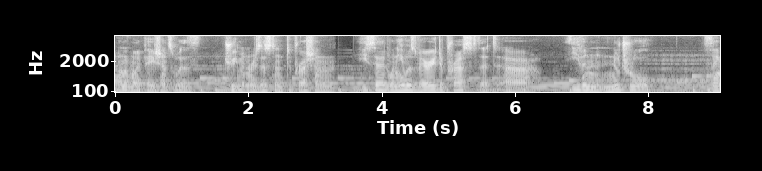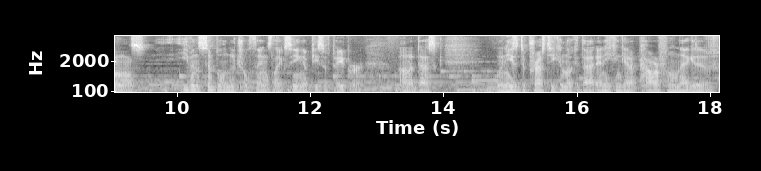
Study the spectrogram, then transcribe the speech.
One of my patients with treatment resistant depression, he said when he was very depressed that uh, even neutral things, even simple neutral things like seeing a piece of paper on a desk, when he's depressed, he can look at that and he can get a powerful negative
